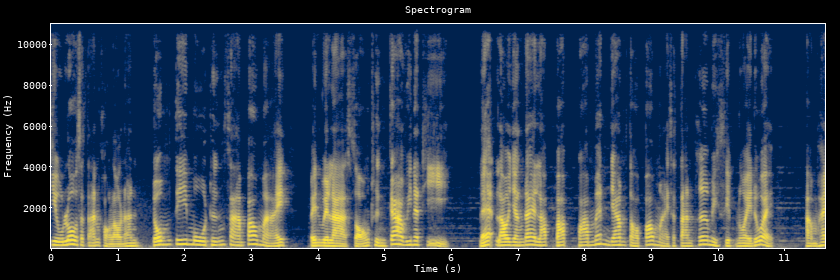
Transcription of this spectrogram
กิลโล่สตันของเรานั้นโจมตีหมู่ถึง 3 เป้าหมาย เป็นเวลา 2-9 วินาที และเรายังได้รับบัฟความแม่นยำต่อเป้าหมายสตันเพิ่มอีก 10 หน่วยด้วยทำให้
